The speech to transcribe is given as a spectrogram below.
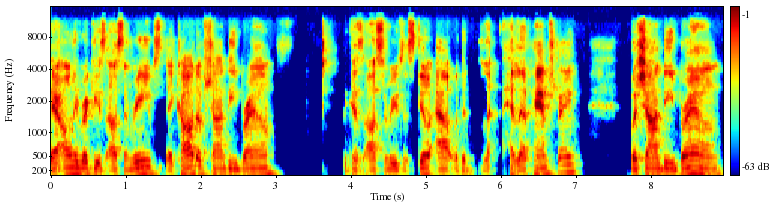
their only rookie is Austin Reaves. They called up Chaundee Brown because Austin Reaves is still out with a left hamstring, but Chaundee Brown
